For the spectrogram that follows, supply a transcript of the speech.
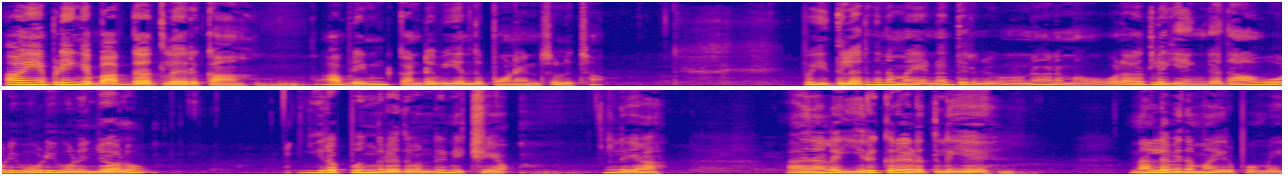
அவன் எப்படி இங்கே பாக்தாத்தில் இருக்கான் அப்படின்னு கண்டு வியந்து போனேன்னு சொல்லிச்சான். இப்போ இதிலேருந்து நம்ம என்ன தெரிஞ்சுக்கணுன்னா நம்ம உலகத்தில் எங்கே தான் ஓடி ஓடி ஒளிஞ்சாலும் இறப்புங்கிறது வந்து நிச்சயம். இல்லையா? அதனால் இருக்கிற இடத்துலையே நல்ல விதமாக இருப்போமே.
